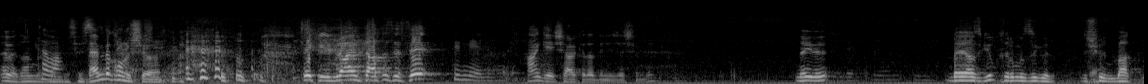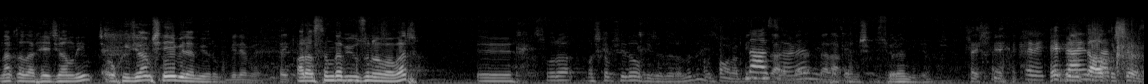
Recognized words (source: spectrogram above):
Evet anladım. Tamam. Ben mi konuşuyorum? Peki İbrahim Tatlıses'i Dinleyelim. hangi şarkıda dinleyeceğiz şimdi? Neydi? Beyaz gül, kırmızı gül. Düşün bak ne kadar heyecanlıyım. Okuyacağım şeyi bilemiyorum. Bilemedim. Peki. Arasında bir uzun hava var. Ee, sonra başka bir şey daha okuyacağız herhalde değil mi? Sonra bir Daha güzel sonra beraber- beraber. Yanlış bir söylemeyeceğim. Peki. Evet, Hep İbrahim birlikte Tatlıses. alkışlıyoruz.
